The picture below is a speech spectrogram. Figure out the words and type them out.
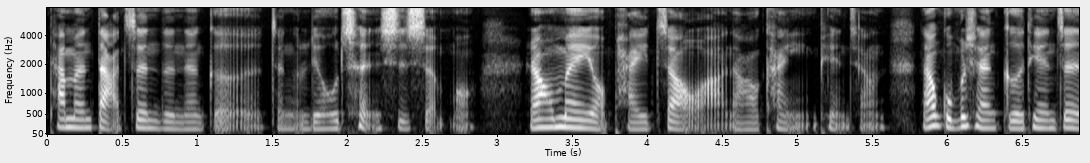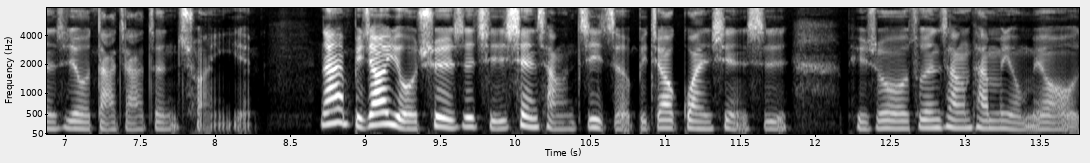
他们打针的那个整个流程是什么，然后我们也有拍照啊，然后看影片这样，然后果不其然，隔天真的是有打假针传言。那比较有趣的是，其实现场记者比较关心的是，比如说苏贞昌他们有没有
